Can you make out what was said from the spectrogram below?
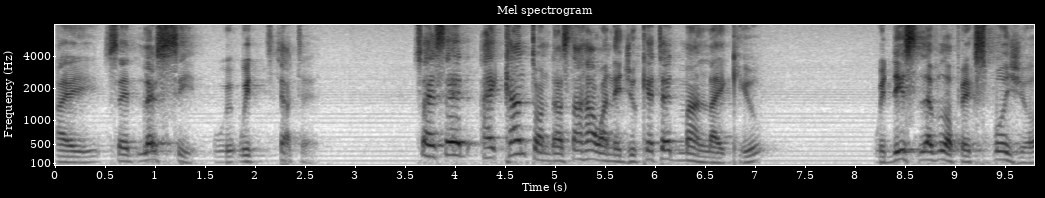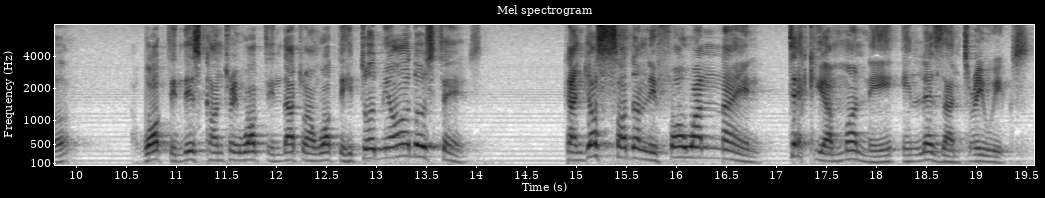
I said, let's see. We, we chatted. So I said, I can't understand how an educated man like you, with this level of exposure, walked in this country, walked in that one, walked. He told me all those things. Can just suddenly 419 take your money in less than three weeks.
